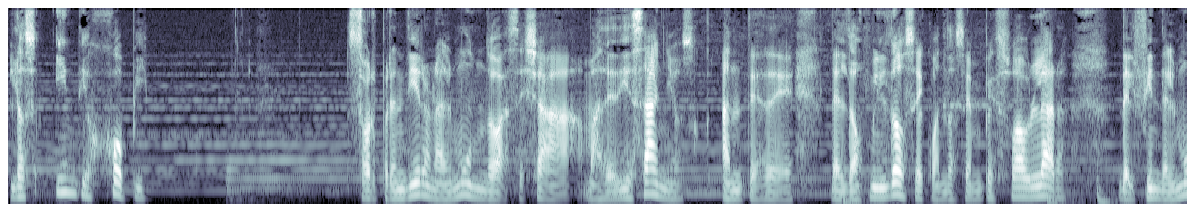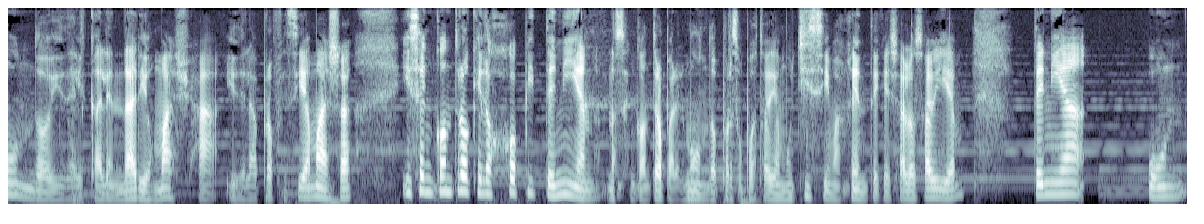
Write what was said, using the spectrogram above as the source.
Los indios Hopi sorprendieron al mundo hace ya más de 10 años, antes de, del 2012, cuando se empezó a hablar del fin del mundo y del calendario maya y de la profecía maya, y se encontró que los Hopi tenían, no se encontró para el mundo, por supuesto había muchísima gente que ya lo sabía, tenía un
